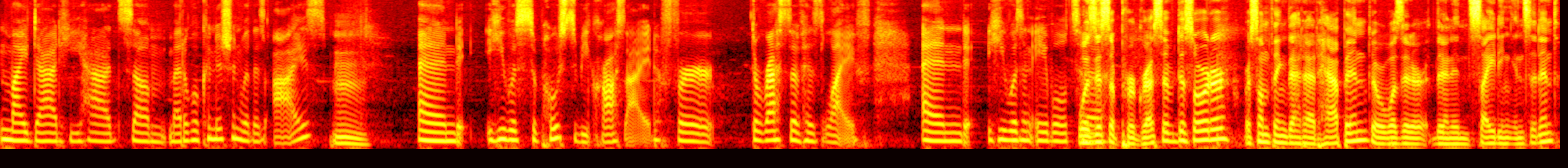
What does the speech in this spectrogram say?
my dad he had some medical condition with his eyes mm. And he was supposed to be cross-eyed for the rest of his life and he wasn't able to was this a progressive disorder or something that had happened or was it an inciting incident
